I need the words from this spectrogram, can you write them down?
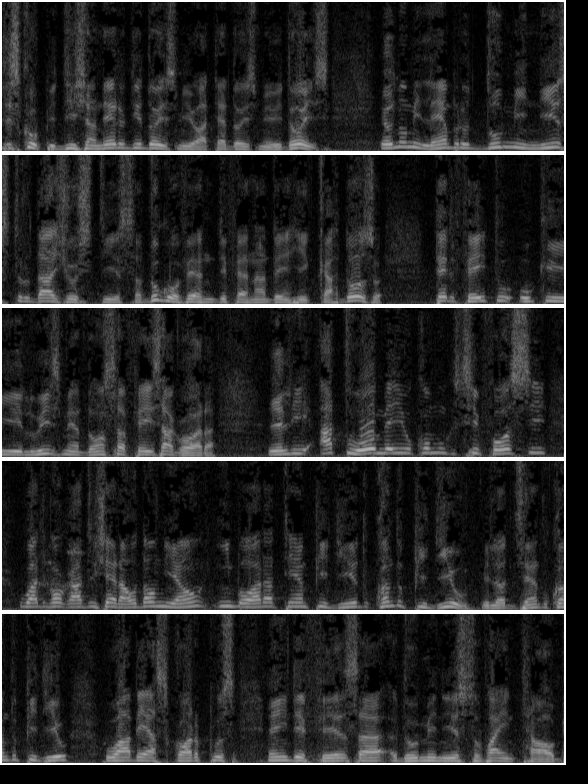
desculpe, de janeiro de 2000 até 2002, eu não me lembro do ministro da Justiça do governo de Fernando Henrique Cardoso ter feito o que Luiz Mendonça fez agora. Ele atuou meio como se fosse o advogado-geral da União, embora tenha pedido, quando pediu, melhor dizendo, quando pediu o habeas corpus em defesa do ministro Weintraub.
